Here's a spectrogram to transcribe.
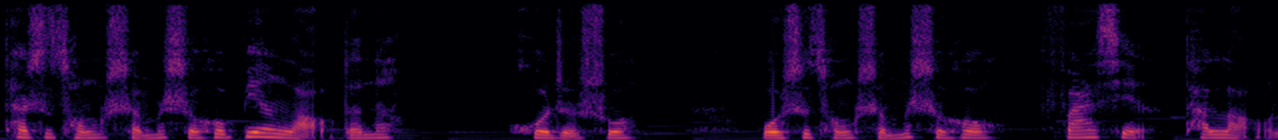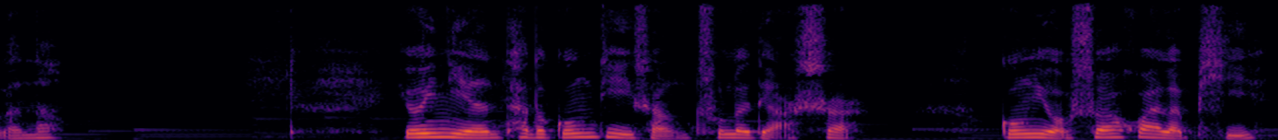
他是从什么时候变老的呢？或者说，我是从什么时候发现他老了呢？有一年，他的工地上出了点事儿。工友摔坏了皮，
